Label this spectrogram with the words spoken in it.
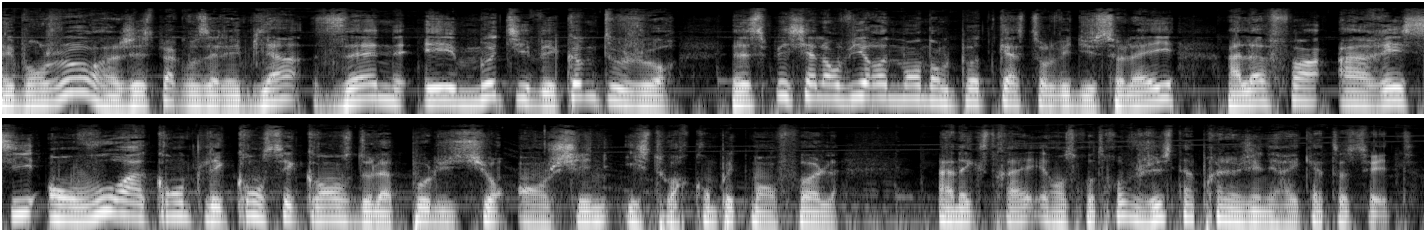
Et bonjour, j'espère que vous allez bien, zen et motivé comme toujours. Spécial environnement dans le podcast Au lever du soleil. À la fin, un récit, on vous raconte les conséquences de la pollution en Chine, histoire complètement folle. Un extrait et on se retrouve juste après le générique. À tout de suite.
